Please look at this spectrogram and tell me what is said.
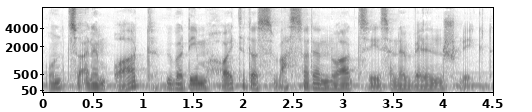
und zu einem Ort, über dem heute das Wasser der Nordsee seine Wellen schlägt.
